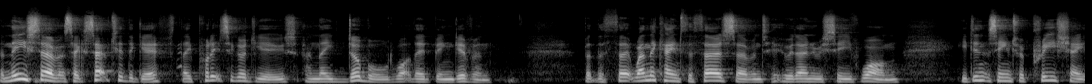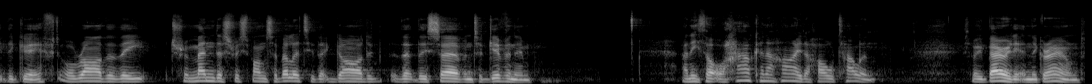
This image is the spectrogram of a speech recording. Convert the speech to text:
And these servants accepted the gift, they put it to good use, and they doubled what they'd been given. But the thir- when they came to the third servant, who had only received one, he didn't seem to appreciate the gift, or rather the tremendous responsibility that God, that the servant had given him. And he thought, well, how can I hide a whole talent? So he buried it in the ground.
